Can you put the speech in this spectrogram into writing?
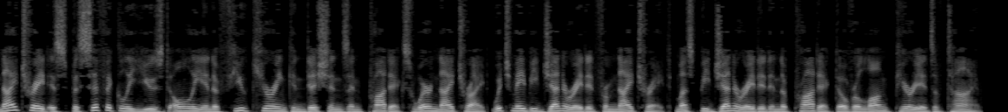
Nitrate is specifically used only in a few curing conditions and products where nitrite which may be generated from nitrate must be generated in the product over long periods of time.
